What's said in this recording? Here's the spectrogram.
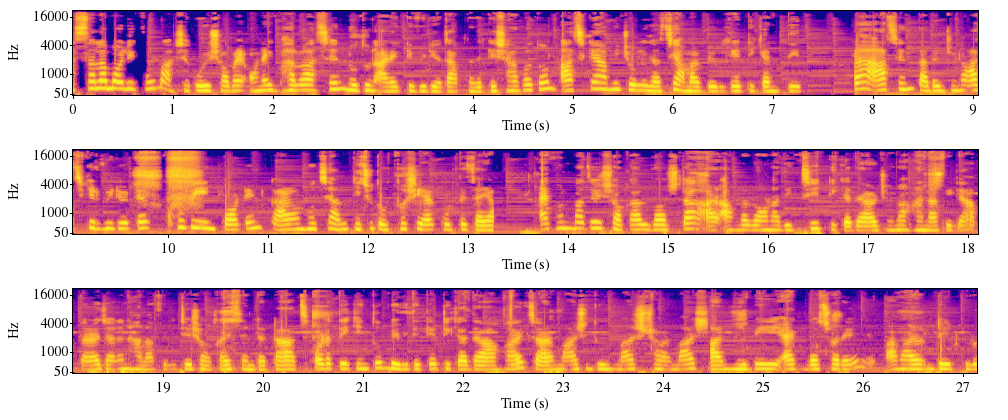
আসসালামু আলাইকুম। আশা করি সবাই অনেক ভালো আছেন। নতুন আরেকটি ভিডিওতে আপনাদেরকে স্বাগতম। আজকে আমি চলে যাচ্ছি আমার বেবিকে টিকা দিতে যারা আছেন, তাদের জন্য আজকের ভিডিওটা খুবই ইম্পর্টেন্ট কারণ হচ্ছে আমি কিছু তথ্য শেয়ার করতে চাই এখন বাজে সকাল দশটা আর আমরা রওনা দিচ্ছি টিকা দেওয়ার জন্য হানাফিলে। আপনারা জানেন হানাফিল যে সরকারি সেন্টারটা আছে ওটাতে কিন্তু বেবিদেরকে টিকা দেওয়া হয়। চার মাস, দুই মাস, ছয় মাস আর মেবি এক বছরে। আমার ডেটগুলো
